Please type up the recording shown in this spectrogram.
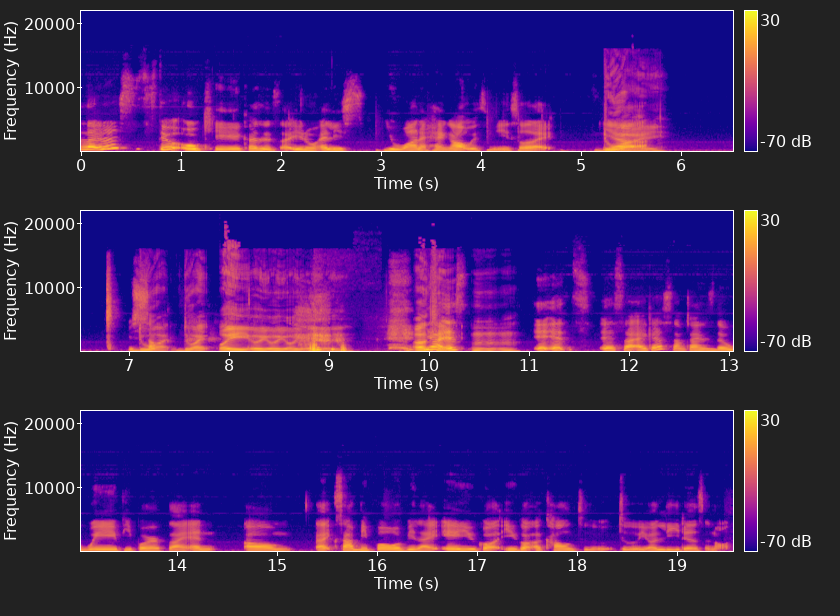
like that's still okay because it's like you know at least you want to hang out with me so like do yeah. I? you Do suck. I? Do I? Oi, oi, oi, oi, oi. Okay. it's- mm, mm, mm. it, it's it's like I guess sometimes the way people reply and um like some people will be like, hey, you got you got account to to your leaders or not.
